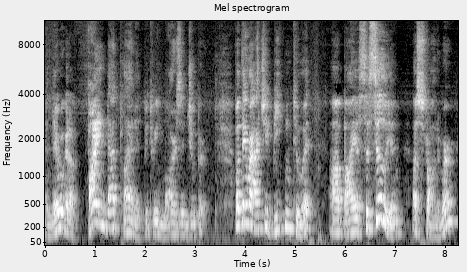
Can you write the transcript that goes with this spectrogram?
and they were going to find that planet between Mars and Jupiter. But they were actually beaten to it uh, by a Sicilian astronomer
